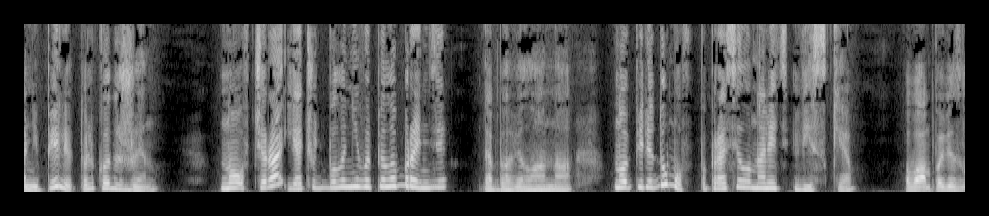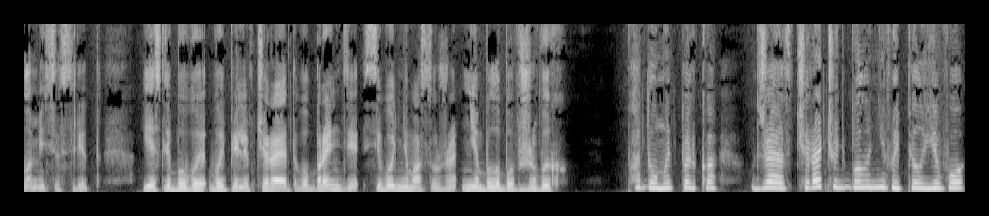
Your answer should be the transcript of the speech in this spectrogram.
они пели только джин. «Но вчера я чуть было не выпила бренди», — добавила она, но, передумав, попросила налить виски. «Вам повезло, миссис Рид. Если бы вы выпили вчера этого бренди, сегодня вас уже не было бы в живых». «Подумать только, Джайлз вчера чуть было не выпил его»,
